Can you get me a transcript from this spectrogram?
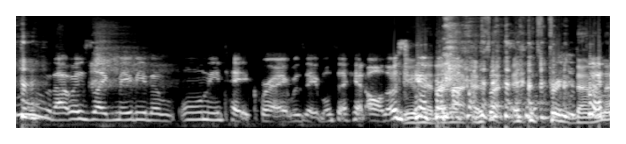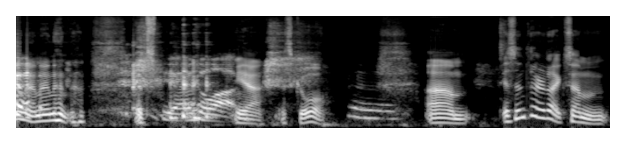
Ooh, that was like maybe the only take where I was able to hit all those. You hit it. It's, like, it's pretty. It's yeah, it was a lot. yeah, it's cool. Um, isn't there like some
